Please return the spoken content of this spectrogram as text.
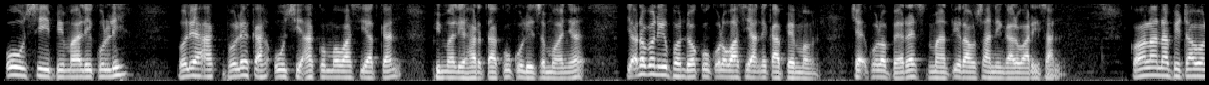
usi bimali kulli boleh bolehkah usi aku mewasiatkan bimali hartaku kuli semuanya? Ya apa nih bondoku kulo wasiatne kabeh mon cek kulo beres mati ra usah ninggal warisan. Kala Nabi dawuh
